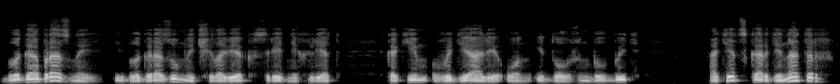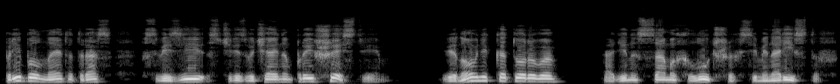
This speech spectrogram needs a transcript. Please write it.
Благообразный и благоразумный человек средних лет, каким в идеале он и должен был быть, отец-координатор прибыл на этот раз в связи с чрезвычайным происшествием, виновник которого, один из самых лучших семинаристов,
